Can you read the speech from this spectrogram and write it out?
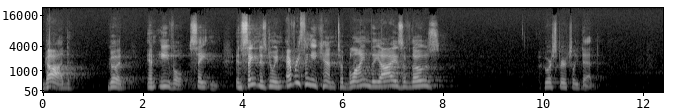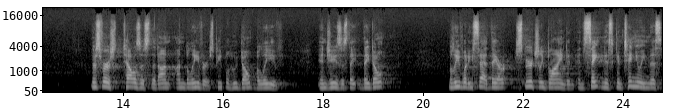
God, good, and evil, Satan. And Satan is doing everything he can to blind the eyes of those who are spiritually dead. This verse tells us that un- unbelievers, people who don't believe in Jesus, they, they don't believe what he said. They are spiritually blind, and, and Satan is continuing this,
